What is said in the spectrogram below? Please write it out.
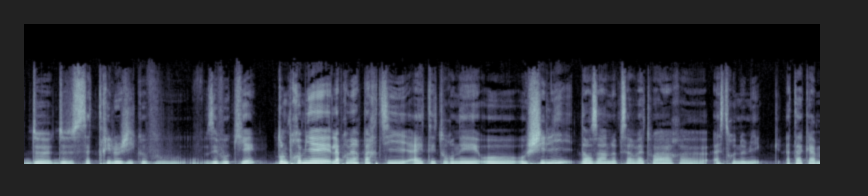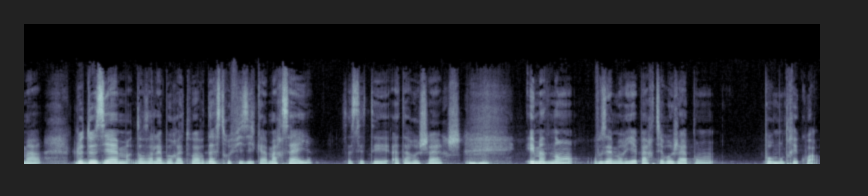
de, de cette trilogie que vous, évoquiez, dont le premier, la première partie a été tournée au, au Chili, dans un observatoire astronomique, Atacama, le deuxième dans un laboratoire d'astrophysique à Marseille, ça c'était à ta recherche, mhm. et maintenant vous aimeriez partir au Japon pour montrer quoi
